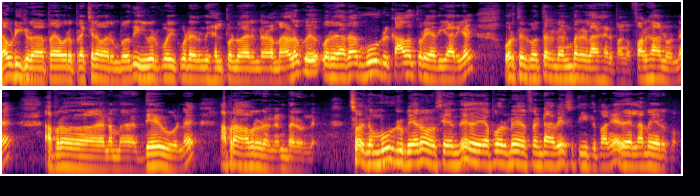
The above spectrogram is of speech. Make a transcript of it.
ரவுடி கூட இப்போ ஒரு பிரச்சனை வரும்போது இவர் போய் கூட இருந்து ஹெல்ப் பண்ணுவாருன்ற அளவுக்கு ஒரு அதாவது மூன்று காவல்துறை அதிகாரிகள் ஒருத்தருக்கு ஒருத்தர் நண்பர்களாக இருப்பாங்க. ஃபர்ஹான் ஒன்று அப்புறம் நம்ம தேவ் ஒன்று அப்புறம் அவரோட நண்பர் ஒன்று ஸோ இந்த மூன்று பேரும் சேர்ந்து எப்போதுமே ஃப்ரெண்டாகவே சுற்றிக்கிட்டு இருப்பாங்க. இது எல்லாமே இருக்கும்.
